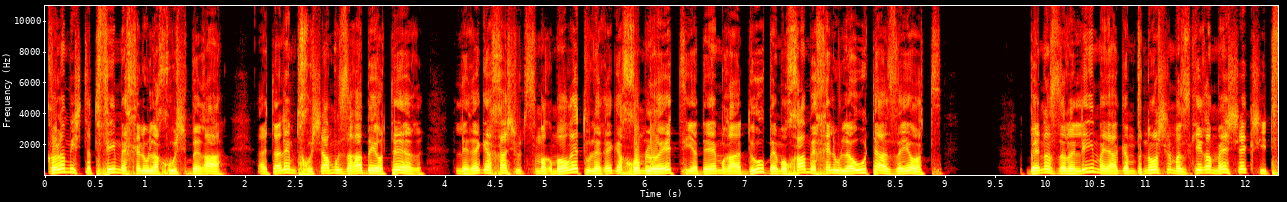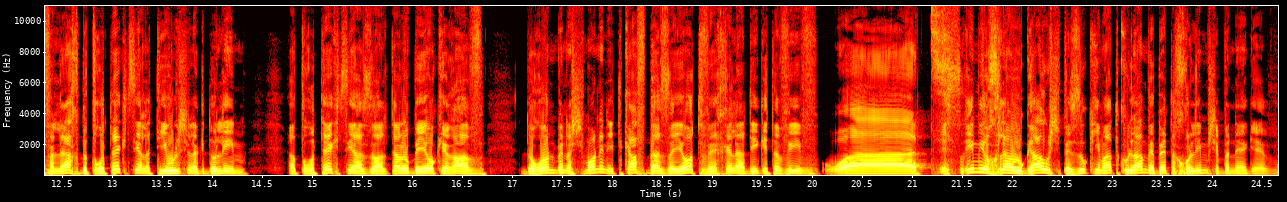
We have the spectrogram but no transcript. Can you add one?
כל המשתתפים החלו לחוש ברע. הייתה להם תחושה מוזרה ביותר. לרגע חשו צמרמורת ולרגע חום לוהט, ידיהם רעדו, במוחם החלו לעוט ההזיות. בין הזוללים היה גם בנו של מזכיר המשק שהתפלח בפרוטקציה לטיול של הגדולים. הפרוטקציה הזו עלתה לו ביוקר רב. דורון בן השמונה נתקף בהזיות והחל להדאיג את אביו. וואט. עשרים מאוכלי העוגה אושפזו כמעט כולם בבית החולים שבנגב.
